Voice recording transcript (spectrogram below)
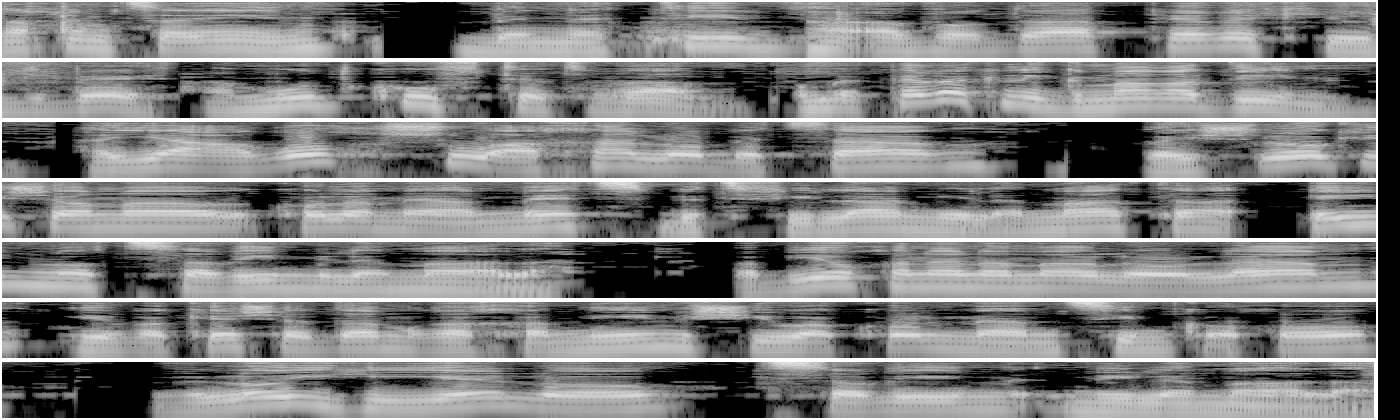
אנחנו נמצאים בנתיב העבודה פרק י"ב, עמוד קט"ו, ובפרק נגמר הדין, היערוך שועך לו בצר, ריש לוקיש אמר, כל המאמץ בתפילה מלמטה, אין לו צרים מלמעלה. רבי יוחנן אמר לעולם, יבקש אדם רחמים, שיהיו הכל מאמצים כוחו, ולא יהיה לו צרים מלמעלה.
